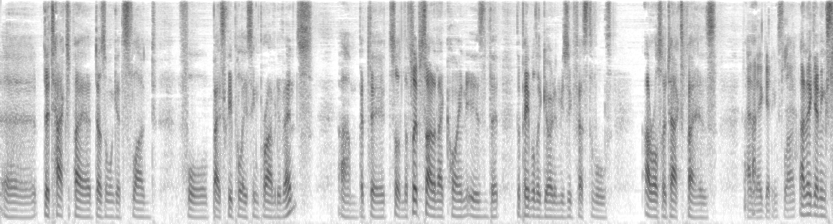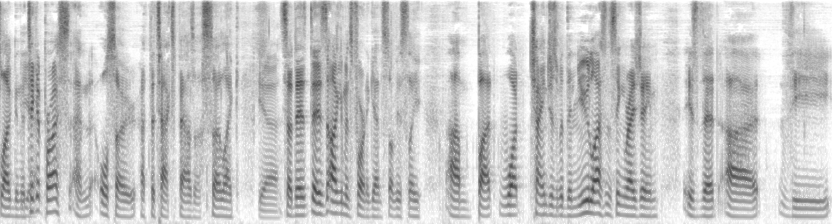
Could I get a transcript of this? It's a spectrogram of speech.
uh, the taxpayer doesn't want to get slugged for basically policing private events. Um, but the sort of the flip side of that coin is that the people that go to music festivals are also taxpayers, and they're getting slugged. and they're getting slugged in the Yeah. ticket price and also at the tax bowser. So like, Yeah. so there's there's arguments for and against, obviously. Um, but what changes with the new licensing regime is that uh, the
